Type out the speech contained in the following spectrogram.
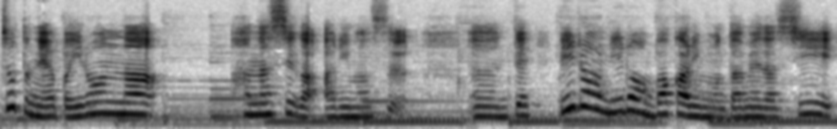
ちょっとねやっぱいろんな話があります。うん、で理論理論ばかりもダメだし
